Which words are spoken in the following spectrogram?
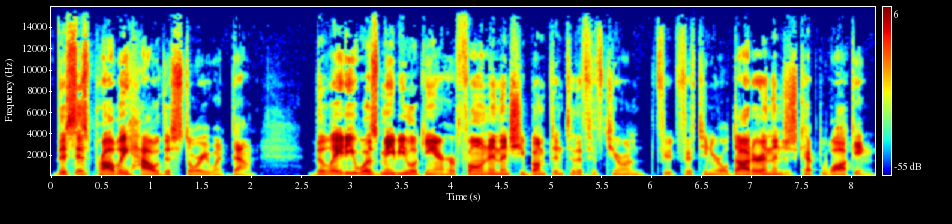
This is probably how the story went down the lady was maybe looking at her phone and then she bumped into the 15 year old 15 year old daughter and then just kept walking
